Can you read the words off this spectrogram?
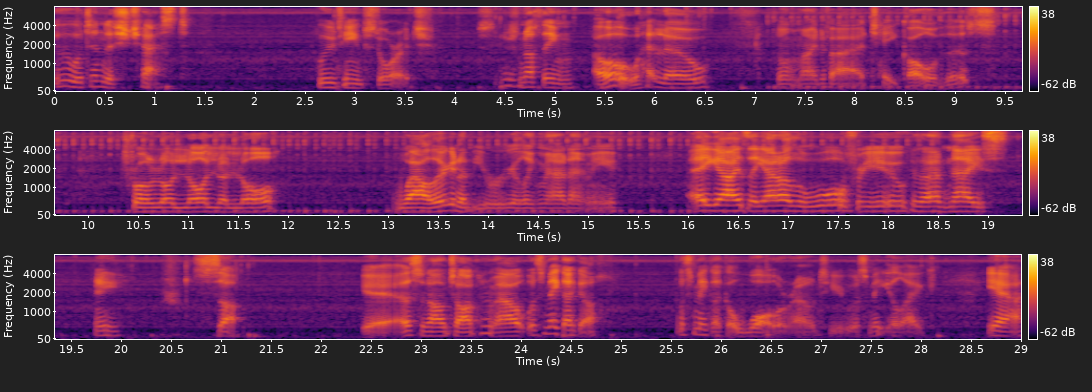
Ooh, what's in this chest? Blue team storage. There's nothing. Oh, hello. Don't mind if I take all of this. La. Wow, they're gonna be really mad at me. Hey guys, I got all the wool for you because I'm nice. Hey, sup? Yeah, that's what I'm talking about. Let's make like a, let's make like a wall around here. Let's make it like, yeah.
